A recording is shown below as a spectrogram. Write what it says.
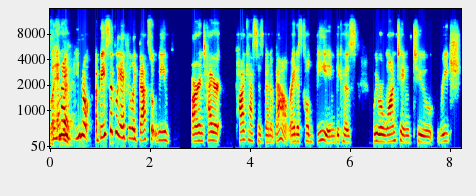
I and that- I, you know, basically, I feel like that's what we've our entire podcast has been about, right? It's called being because we were wanting to reach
